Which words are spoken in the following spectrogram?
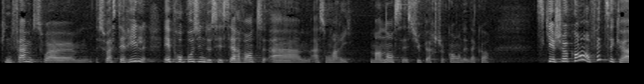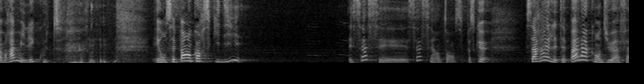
qu'une femme soit, euh, soit stérile et propose une de ses servantes à, à son mari. Maintenant, c'est super choquant, on est d'accord. Ce qui est choquant, en fait, c'est qu'Abraham, il écoute. et on ne sait pas encore ce qu'il dit. Et ça, c'est, ça, c'est intense. Parce que Sarah, elle n'était pas là quand Dieu a fait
